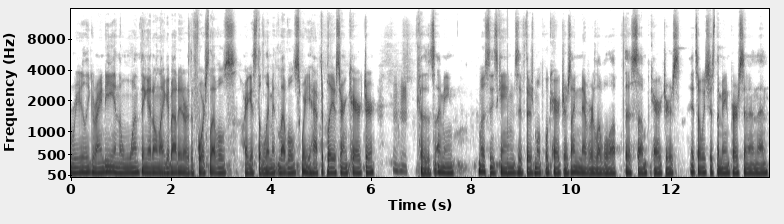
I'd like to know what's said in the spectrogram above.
really grindy. And the one thing I don't like about it are the force levels, or I guess the limit levels where you have to play a certain character mm-hmm. because I mean, most of these games, if there's multiple characters, I never level up the sub characters. It's always just the main person, and then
